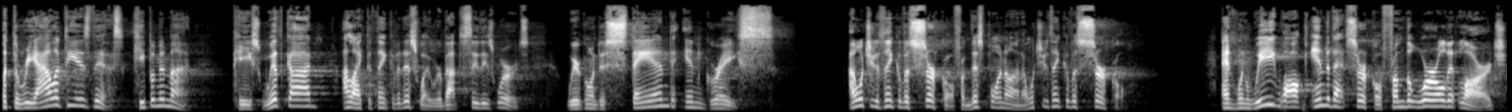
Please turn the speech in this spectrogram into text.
But the reality is this keep them in mind peace with God. I like to think of it this way. We're about to see these words. We're going to stand in grace. I want you to think of a circle from this point on. I want you to think of a circle. And when we walk into that circle from the world at large,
